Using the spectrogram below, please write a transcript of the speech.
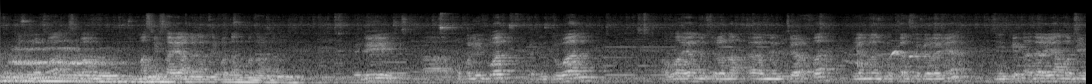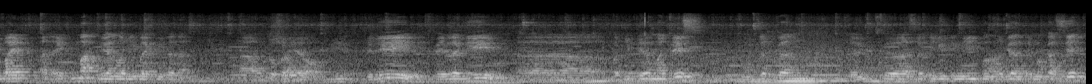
Sebab masih sayang dengan jabatan penerangan. Jadi uh, apa boleh buat ketentuan Allah yang mencerna, uh, apa, yang menentukan segalanya. Mungkin ada yang lebih baik, ada hikmah yang lebih baik di sana uh, untuk beliau. Jadi sekali lagi uh, bagi pihak majlis mengucapkan dari setinggi-tinggi penghargaan terima kasih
